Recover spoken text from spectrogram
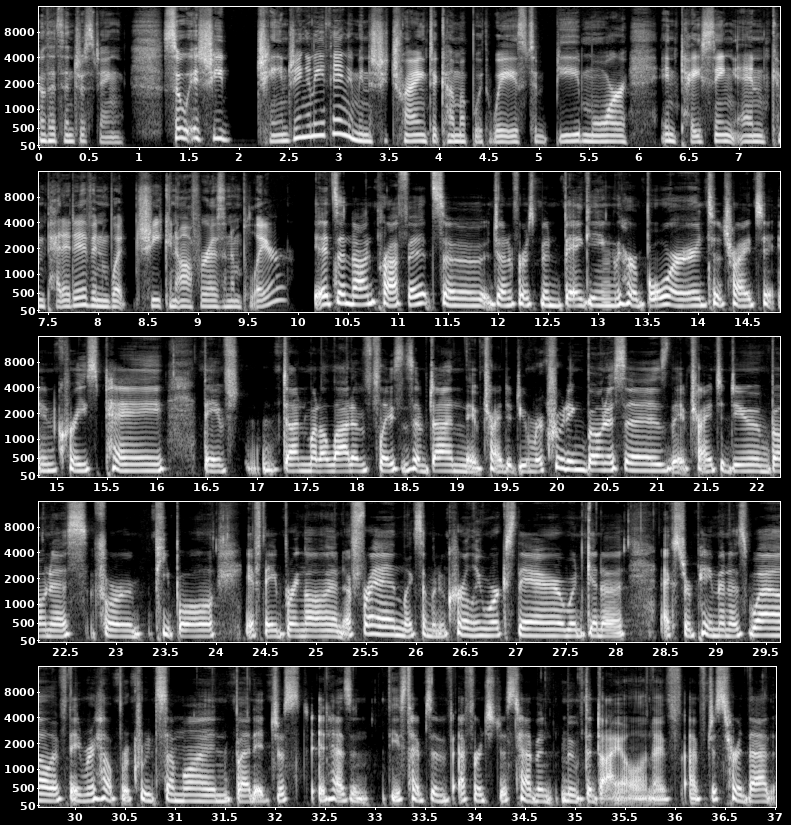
Oh, that's interesting. So, is she changing anything? I mean, is she trying to come up with ways to be more enticing and competitive in what she can offer as an employer? It's a nonprofit, so Jennifer's been begging her board to try to increase pay. They've done what a lot of places have done. They've tried to do recruiting bonuses. They've tried to do bonus for people if they bring on a friend, like someone who currently works there would get a extra payment as well if they help recruit someone. But it just it hasn't. These types of efforts just haven't moved the dial, and I've I've just heard that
